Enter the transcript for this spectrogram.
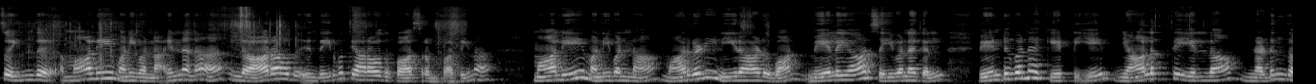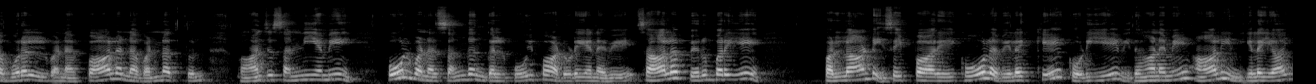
ஸோ இந்த மாலே மணிவண்ணா என்னென்னா இந்த ஆறாவது இந்த இருபத்தி ஆறாவது பாசுரம் பார்த்தீங்கன்னா மாலே மணிவண்ணா மார்கழி நீராடுவான் மேலையார் செய்வனகள் வேண்டுவன கேட்டியே ஞாலத்தை எல்லாம் நடுங்க முரல்வன பாலன வண்ணத்துன் பாஞ்ச சந்நியமே போல்வன சங்கங்கள் போய்ப்பாடுடையனவே சால பெரும்பறையே பல்லாண்டு இசைப்பாரே கோல விளக்கே கொடியே விதானமே ஆளின் இலையாய்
